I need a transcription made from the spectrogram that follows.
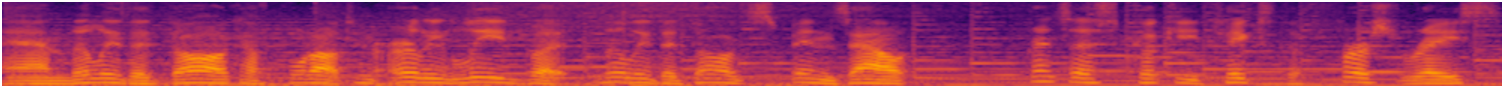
and Lily the dog have pulled out to an early lead, but Lily the dog spins out. Princess Cookie takes the first race.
